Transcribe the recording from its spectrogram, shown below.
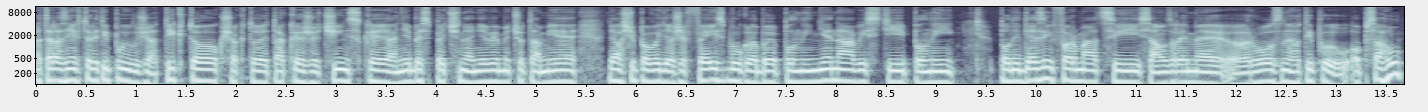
A teraz niektorí typujú, že TikTok, však to je také, že čínske a nebezpečné, nevieme, čo tam je. Ďalší povedia, že Facebook, lebo je plný nenávistí, plný, plný dezinformácií, samozrejme e, rôzneho typu obsahu.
